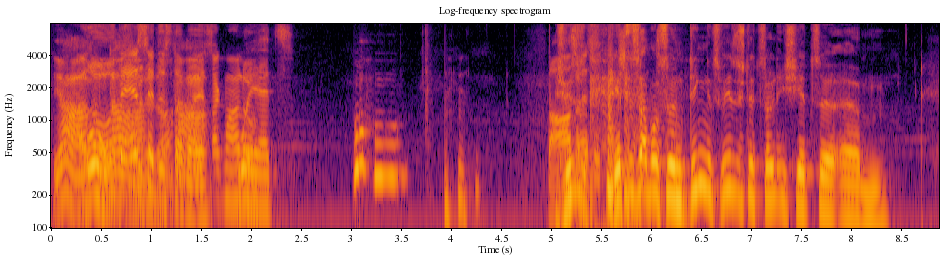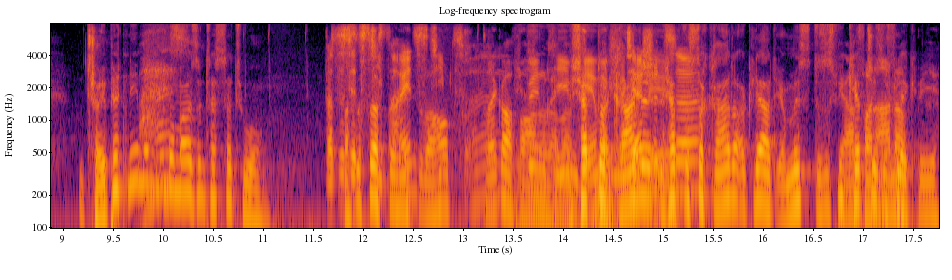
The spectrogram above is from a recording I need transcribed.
Ja, Also, oh, und da, der Acid da. ist dabei, sag mal Wo hallo. jetzt? Ich weiß, jetzt ist aber so ein Ding, jetzt weiß ich nicht, soll ich jetzt äh, ähm, ein Joypad nehmen oder Maus und Tastatur? Was ist Was jetzt ist das Team denn 1, jetzt überhaupt? Team 2? Trecker Ich was? Ich habe doch Gamer gerade, Militärschütze. ich habe das doch gerade erklärt. Ihr müsst, das ist wie Ja, Capture the Flag.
